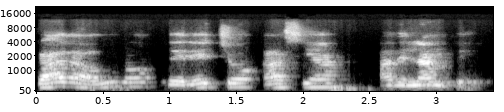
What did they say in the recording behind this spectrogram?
cada uno derecho hacia adelante.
